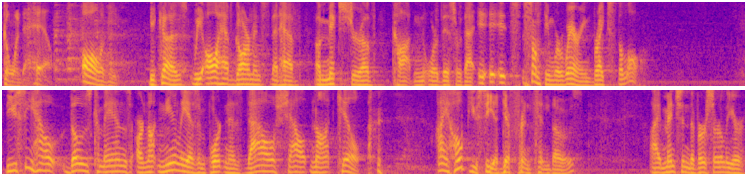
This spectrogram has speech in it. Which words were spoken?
Going to hell. All of you. Because we all have garments that have a mixture of cotton or this or that. It, it's something we're wearing breaks the law. Do you see how those commands are not nearly as important as thou shalt not kill? I hope you see a difference in those. I mentioned the verse earlier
